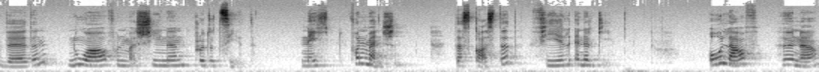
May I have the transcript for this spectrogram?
werden nur von Maschinen produziert, nicht von Menschen. Das kostet viel Energie. Olaf Höhner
